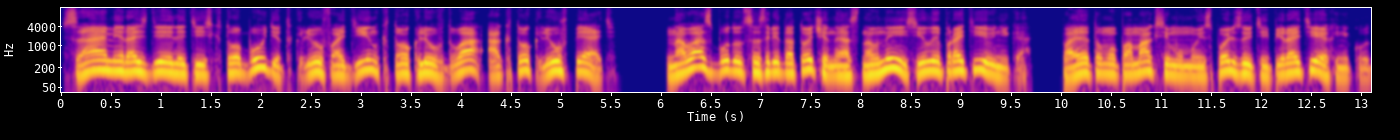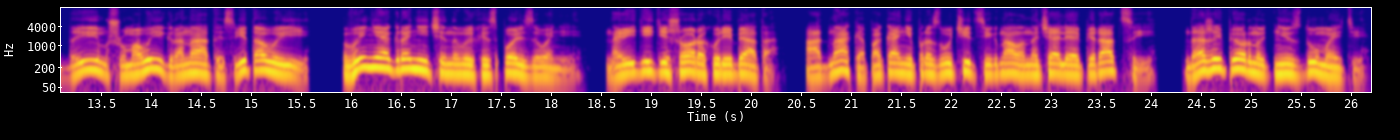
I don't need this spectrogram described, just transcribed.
Сами разделитесь, кто будет клюв один, кто клюв два, а кто клюв пять. На вас будут сосредоточены основные силы противника. Поэтому по максимуму используйте пиротехнику, дым, шумовые гранаты, световые. Вы не ограничены в их использовании. Наведите шороху, ребята. Однако, пока не прозвучит сигнал о начале операции, даже пернуть не вздумайте.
